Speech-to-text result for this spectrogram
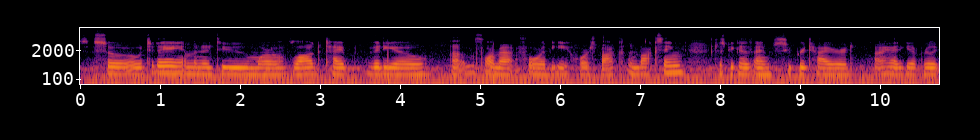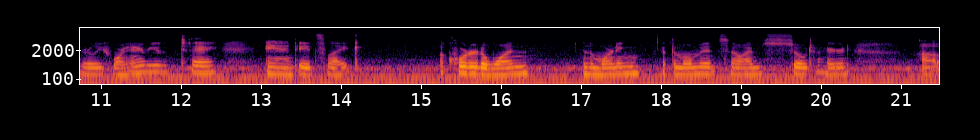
guys, so today I'm going to do more of a vlog type video um, format for the Horsebox unboxing just because I'm super tired. I had to get up really early for an interview today and it's like a quarter to one in the morning at the moment so I'm so tired. Um,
